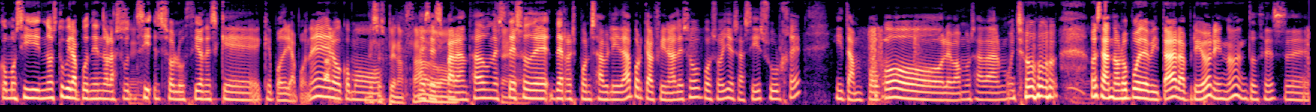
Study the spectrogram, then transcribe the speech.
como si no estuviera poniendo las Sí. soluciones que, que podría poner o como Desesperanzado. desesperanzado, un Sí. exceso de, de responsabilidad, porque al final eso, pues oye, es así, surge y tampoco le vamos a dar mucho, o sea, no lo puede evitar a priori, ¿no? Entonces, eh,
